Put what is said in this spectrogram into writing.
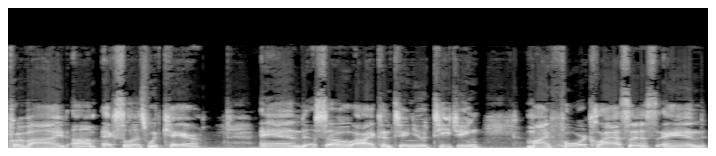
provide um, excellence with care. And so I continue teaching my four classes and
